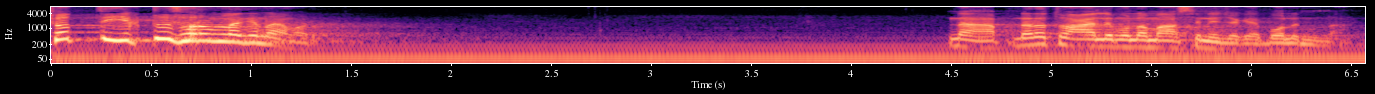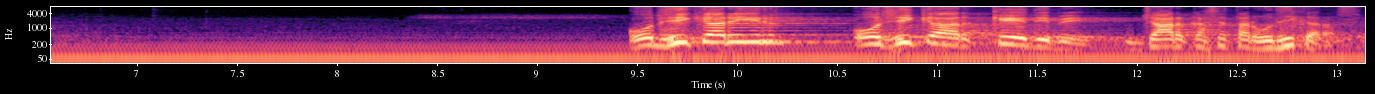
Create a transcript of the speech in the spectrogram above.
সত্যি একটু সরম লাগে না আমার। না, আপনারা তো আলেমুলামা আসেন এই জায়গায়, বলেন না। অধিকারীর অধিকার কে দিবে? যার কাছে তার অধিকার আছে।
